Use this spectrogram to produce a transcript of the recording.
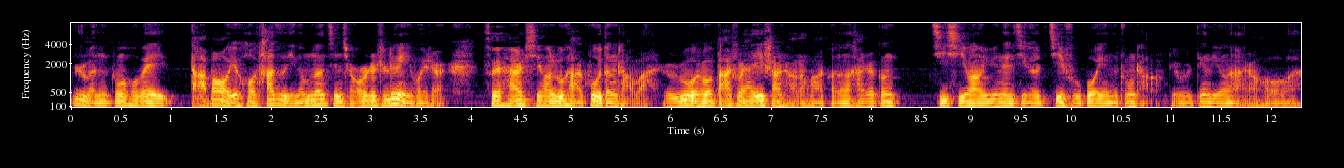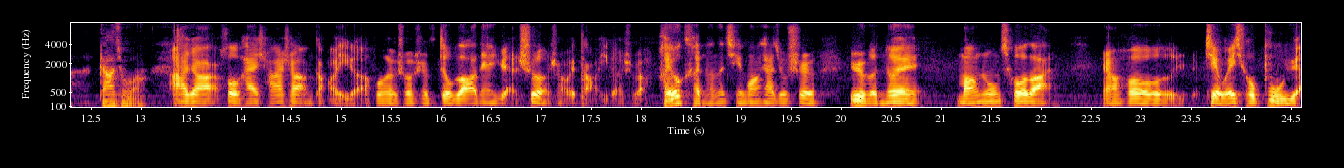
日本的中后卫打爆以后，他自己能不能进球，这是另一回事儿。所以还是希望卢卡库登场吧。如果说巴舒亚一上场的话，可能还是更寄希望于那几个技术过硬的中场，比如丁丁啊，然后。扎球王，阿扎尔后排插上搞一个，或者说是德布劳内远射稍微搞一个，是吧？很有可能的情况下，就是日本队忙中错乱，然后解围球不远，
